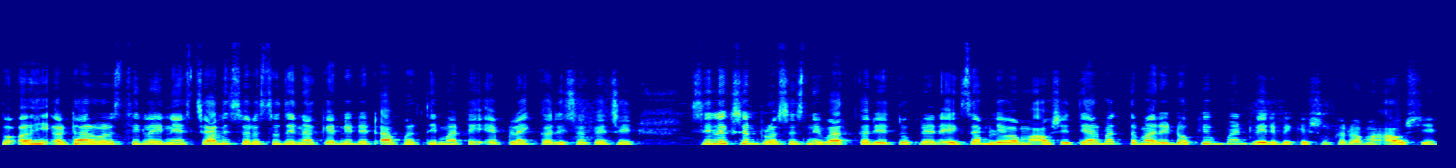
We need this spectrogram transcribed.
તો અહીં અઢાર વર્ષથી લઈને ચાલીસ વર્ષ સુધીના કેન્ડિડેટ આ ભરતી માટે એપ્લાય કરી શકે છે. સિલેક્શન પ્રોસેસની વાત કરીએ, તો ફ્રેન્ડ, એક્ઝામ લેવામાં આવશે, ત્યારબાદ તમારે ડોક્યુમેન્ટ વેરિફિકેશન કરવામાં આવશે.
